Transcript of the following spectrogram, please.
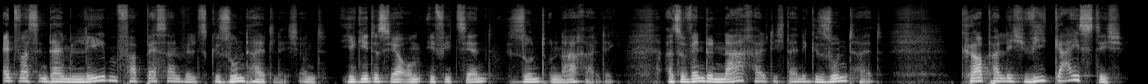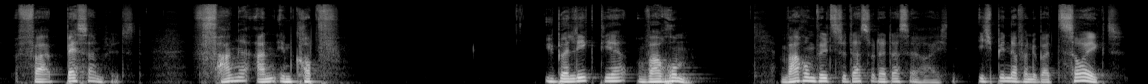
etwas in deinem Leben verbessern willst, gesundheitlich, und hier geht es ja um effizient, gesund und nachhaltig. Also wenn du nachhaltig deine Gesundheit körperlich wie geistig verbessern willst, fange an im Kopf. Überleg dir, warum. Warum willst du das oder das erreichen? Ich bin davon überzeugt,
